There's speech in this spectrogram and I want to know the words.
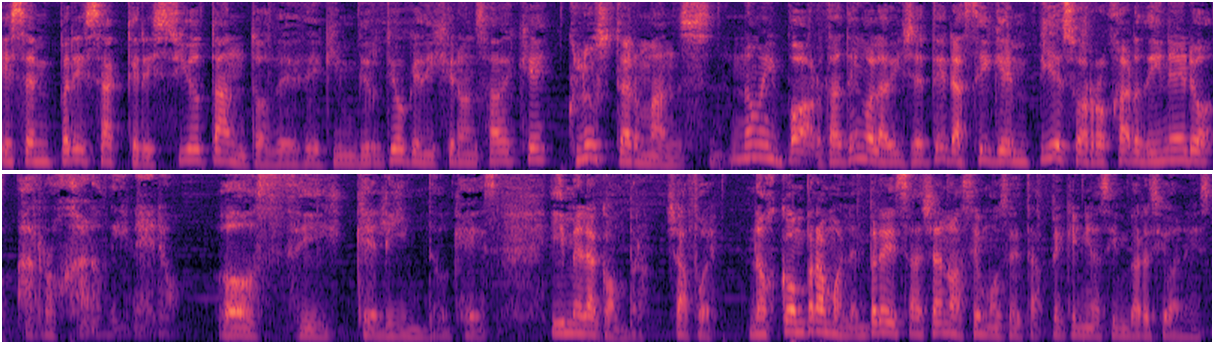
Esa empresa creció tanto desde que invirtió que dijeron, ¿sabes qué? Clustermans, no me importa, tengo la billetera, así que empiezo a arrojar dinero, arrojar dinero. Oh, sí, qué lindo que es. Y me la compro, ya fue. Nos compramos la empresa, ya no hacemos estas pequeñas inversiones.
